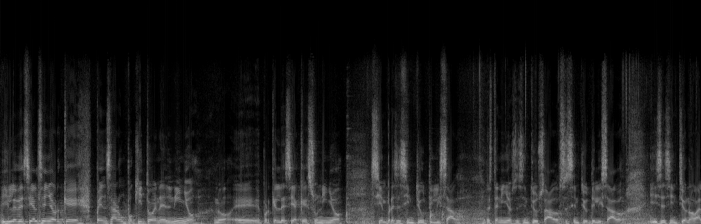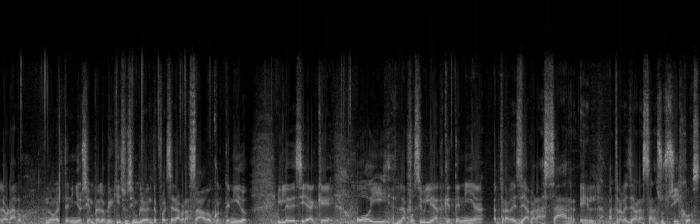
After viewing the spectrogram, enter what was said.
Y le decía al Señor que pensara un poquito en el niño, ¿no? Eh, porque él decía que su niño siempre se sintió utilizado. Este niño se sintió usado, se sintió utilizado y se sintió no valorado, ¿no? Este niño siempre lo que quiso simplemente fue ser abrazado, contenido. Y le decía que hoy la posibilidad que tenía a través de abrazar él, a través de abrazar a sus hijos,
